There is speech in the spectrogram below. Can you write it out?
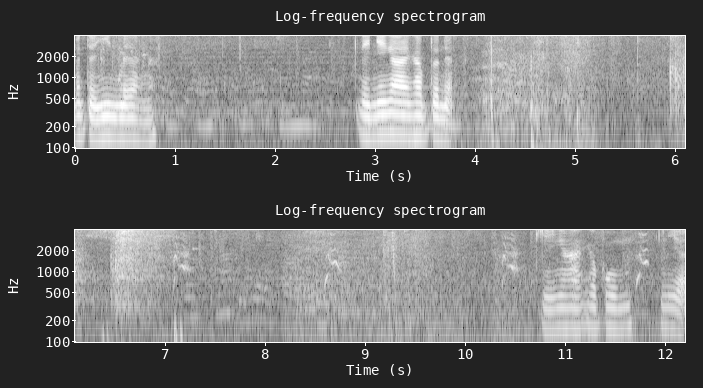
มันจะยิงแรงนะเล่นง่ายๆครับตัวเนี้ย ง่ายๆครับผม เนี่ย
